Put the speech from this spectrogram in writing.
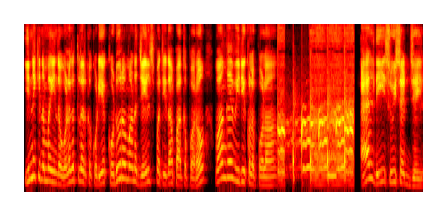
இன்னைக்கு நம்ம இந்த உலகத்தில் இருக்கக்கூடிய கொடூரமான ஜெயில்ஸ் பற்றி தான் பார்க்க போகிறோம் வாங்க வீடியோக்குள்ளே போகலாம் ஆல்டி சூசைட் ஜெயில்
